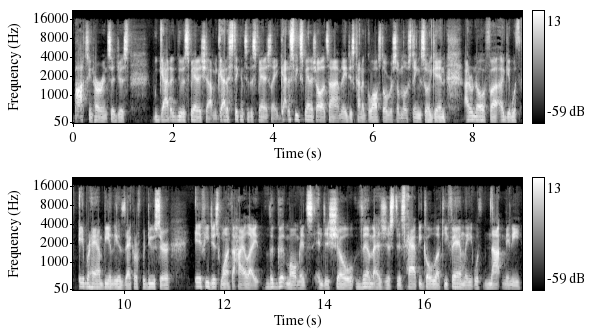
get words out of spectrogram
boxing her into just we got to do the Spanish album. You got to stick into the Spanish lane. You got to speak Spanish all the time. And they just kind of glossed over some of those things. So again, I don't know if uh, again with Abraham being the executive producer, if he just wanted to highlight the good moments and just show them as just this happy-go-lucky family with not many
